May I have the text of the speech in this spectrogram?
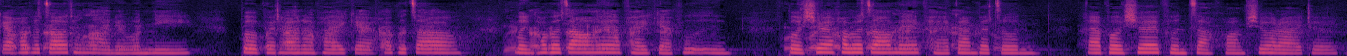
แก่ข้าพเจ้าทั้งหลายในวันนี้โปรดประทานอภัยแก่ข้าพเจ้า เหมือนข้าพเจ้าให้อภัยแก่ผู้อื่น โปรดช่วยข้าพเจ้าไม่ให้แพ้การประจน แต่โปรดช่วยพ้นจากความชั่วร้ายเถิด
